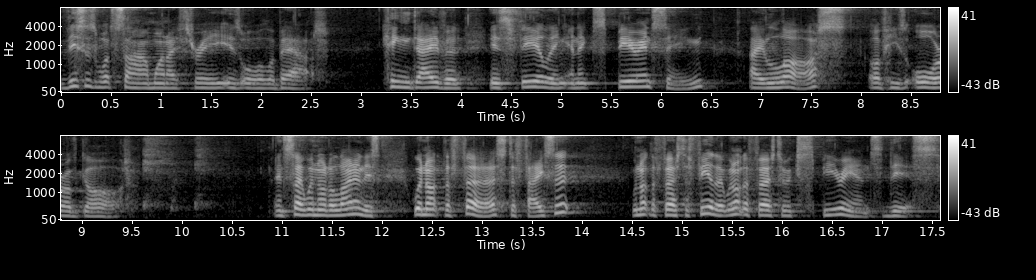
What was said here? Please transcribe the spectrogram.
this is what Psalm 103 is all about. King David is feeling and experiencing a loss of his awe of God. And so we're not alone in this. We're not the first to face it. We're not the first to feel it. We're not the first to experience this.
